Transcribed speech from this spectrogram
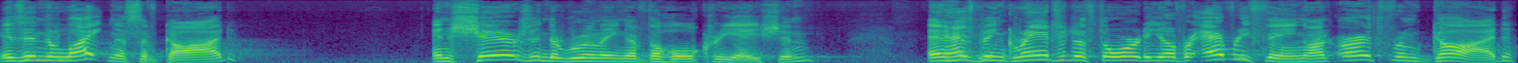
is in the likeness of God and shares in the ruling of the whole creation and has been granted authority over everything on earth from God,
